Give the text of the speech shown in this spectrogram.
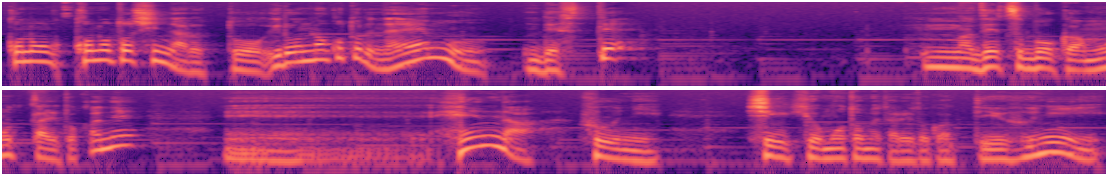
このこの年になるといろんなことで悩むんですって。まあ、絶望感を持ったりとかね、えー、変な風に刺激を求めたりとかっていう風に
